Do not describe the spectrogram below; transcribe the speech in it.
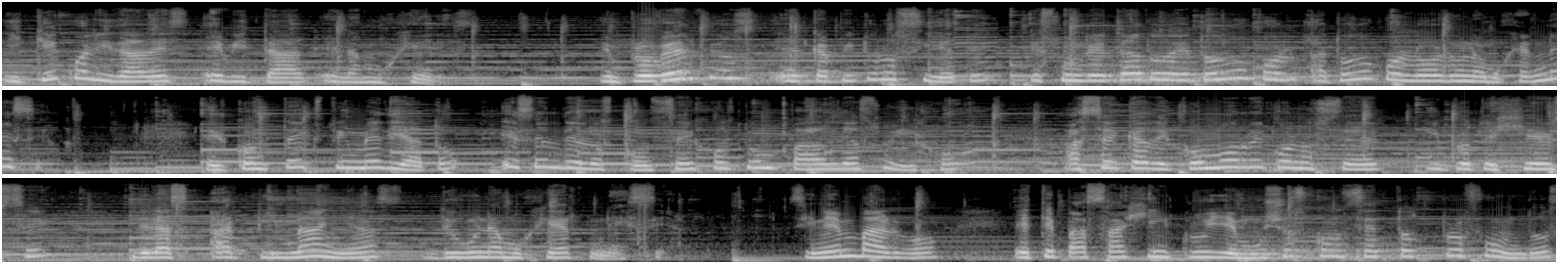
y qué cualidades evitar en las mujeres. En Proverbios, el capítulo 7, es un retrato de todo, a todo color de una mujer necia. El contexto inmediato es el de los consejos de un padre a su hijo acerca de cómo reconocer y protegerse de las artimañas de una mujer necia. Sin embargo, este pasaje incluye muchos conceptos profundos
